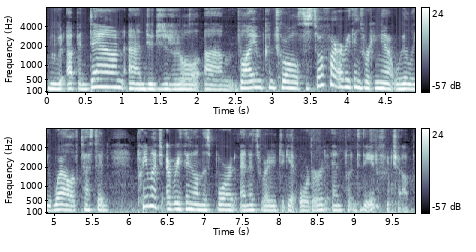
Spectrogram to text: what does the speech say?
move it up and down and do digital um, volume control. So, so far everything's working out really well. I've tested pretty much everything on this board and it's ready to get ordered and put into the Adafruit shop.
